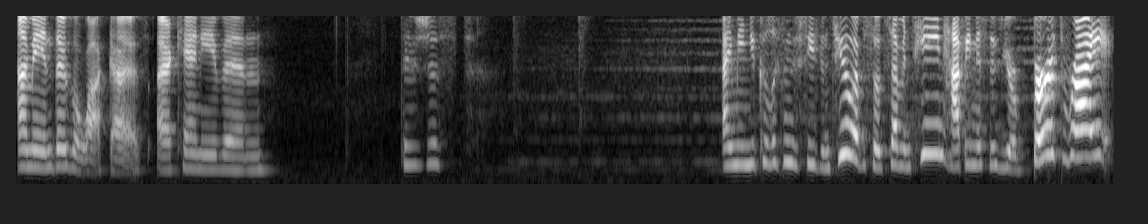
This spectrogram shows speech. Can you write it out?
I mean, there's a lot, guys. I can't even. There's just. I mean, you could listen to season two, episode 17. Happiness is your birthright.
